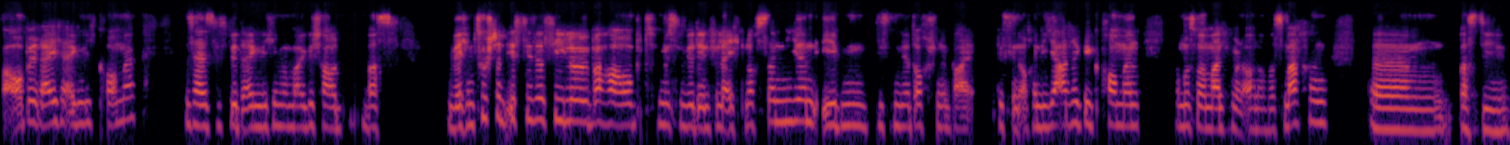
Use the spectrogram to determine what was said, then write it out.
Baubereich eigentlich komme. Das heißt, es wird eigentlich immer mal geschaut, was in welchem Zustand ist dieser Silo überhaupt? Müssen wir den vielleicht noch sanieren? Eben, die sind ja doch schon ein bisschen auch in die Jahre gekommen. Da muss man manchmal auch noch was machen, ähm, was die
